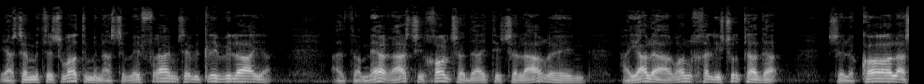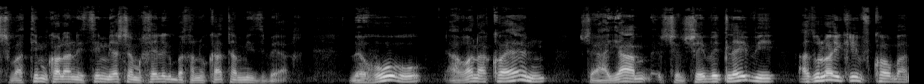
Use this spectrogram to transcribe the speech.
היה 12 שבטים, מנשה ואפרים, שבט לוי לא היה. אז אומר רש"י חול שדייתי של אהרן, היה לאהרון חלישות הדת, שלכל השבטים, כל הניסים, יש שם חלק בחנוכת המזבח. והוא, אהרון הכהן, שהיה של שבט לוי, אז הוא לא הקריב קורבן.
